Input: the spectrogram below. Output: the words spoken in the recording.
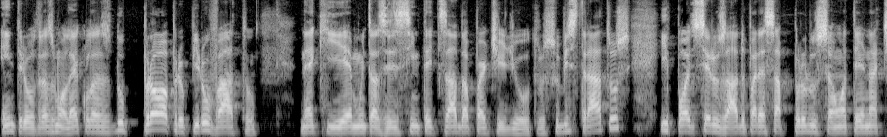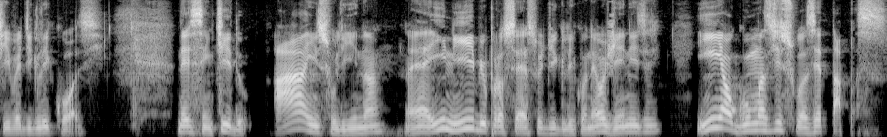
entre outras moléculas, do próprio piruvato, né, que é muitas vezes sintetizado a partir de outros substratos e pode ser usado para essa produção alternativa de glicose. Nesse sentido, a insulina né, inibe o processo de gliconeogênese em algumas de suas etapas.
